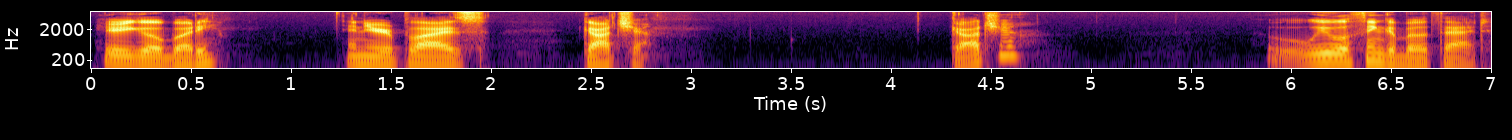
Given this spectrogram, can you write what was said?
Here you go, buddy. And he replies, Gotcha. Gotcha? We will think about that.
